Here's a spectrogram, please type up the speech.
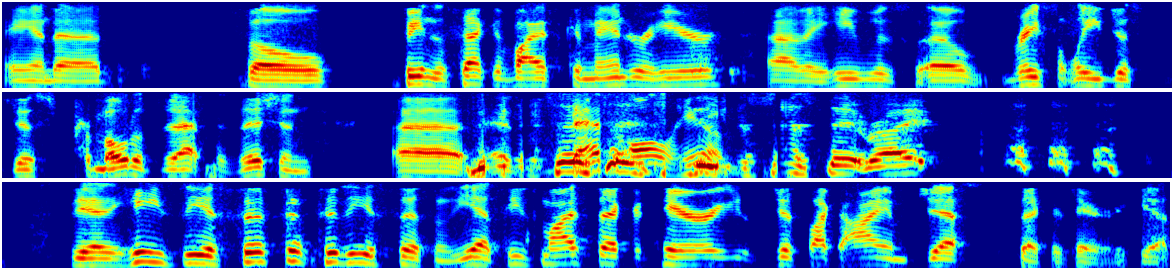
And uh so being the second vice commander here, uh he was uh recently just just promoted to that position. Uh that's all him. assistant, right? yeah, he's the assistant to the assistant. Yes, he's my secretary, just like I am Jeff's secretary. Yes.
